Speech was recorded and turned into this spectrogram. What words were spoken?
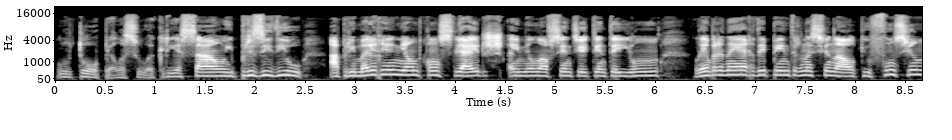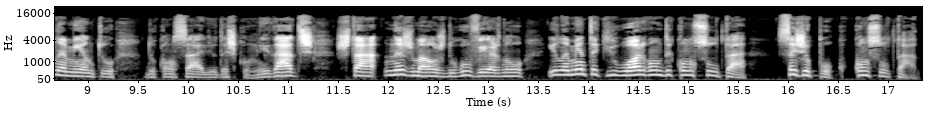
Lutou pela sua criação e presidiu a primeira reunião de conselheiros em 1981. Lembra na RDP Internacional que o funcionamento do Conselho das Comunidades está nas mãos do governo e lamenta que o órgão de consulta seja pouco consultado.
